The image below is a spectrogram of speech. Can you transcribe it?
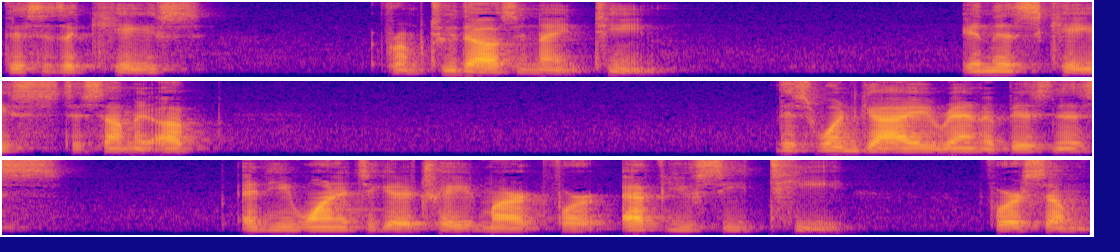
This is a case from 2019 in this case, to sum it up, this one guy ran a business and he wanted to get a trademark for FUCT for some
